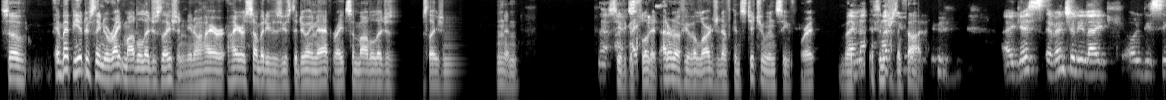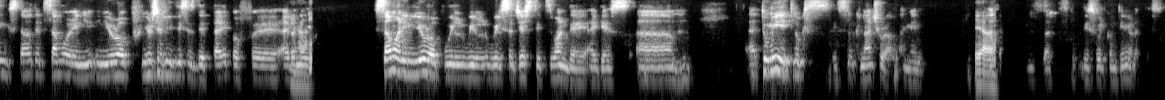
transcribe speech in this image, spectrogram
so it might be interesting to write model legislation. You know, hire hire somebody who's used to doing that, write some model legislation, and see if you can I, float it. I don't know if you have a large enough constituency for it, but not, it's an interesting sure. thought. I guess eventually, like all these things started somewhere in in Europe. Usually, this is the type of uh, I don't yeah. know. Someone in Europe will will will suggest it one day. I guess. Um, uh, to me, it looks it's look natural. I mean, yeah, that this will continue like this.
